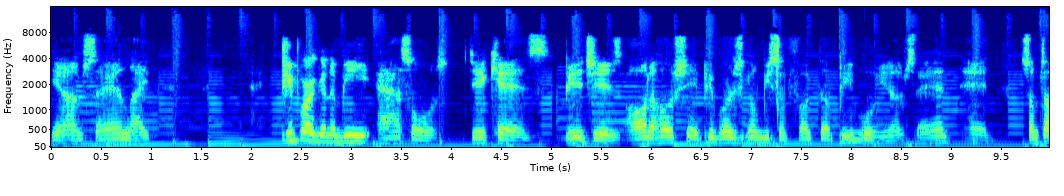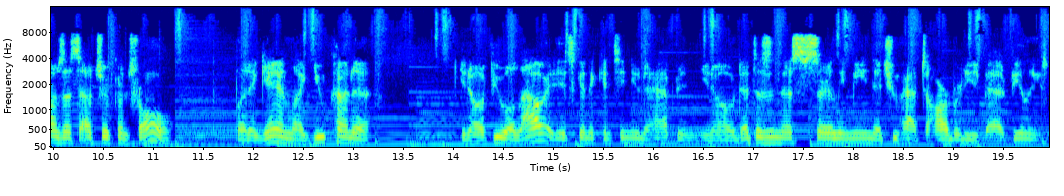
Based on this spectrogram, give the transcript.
You know what I'm saying? Like, people are gonna be assholes, dickheads, bitches, all the whole shit. People are just gonna be some fucked up people. You know what I'm saying? And sometimes that's out your control. But again, like you kind of you know, if you allow it, it's going to continue to happen. You know, that doesn't necessarily mean that you have to harbor these bad feelings.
